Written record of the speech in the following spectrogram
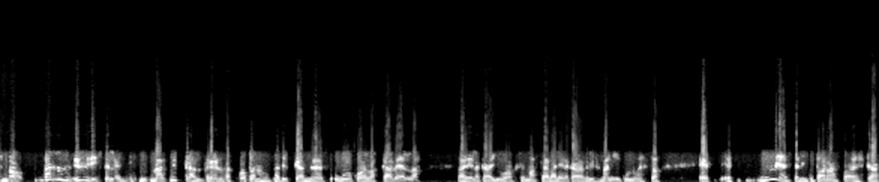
No vähän yhdistelen. Mä tykkään treenata kotona, mutta mä tykkään myös ulkoilla, kävellä, välillä käydä juoksemassa ja välillä käydä ryhmäliikunnoissa. Et, et mun mielestä niin kuin parasta ehkä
